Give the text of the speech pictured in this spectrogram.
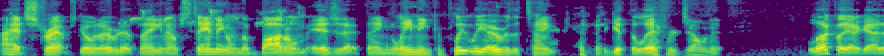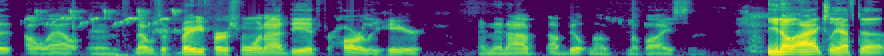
I had straps going over that thing, and I was standing on the bottom edge of that thing, leaning completely over the tank to get the leverage on it. Luckily, I got it all out, and that was the very first one I did for Harley here. And then I, I built my, my vice. And You know, I actually have to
